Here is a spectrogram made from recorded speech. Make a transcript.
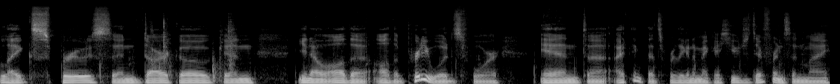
like spruce and dark oak and you know all the all the pretty woods for. And uh, I think that's really going to make a huge difference in my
